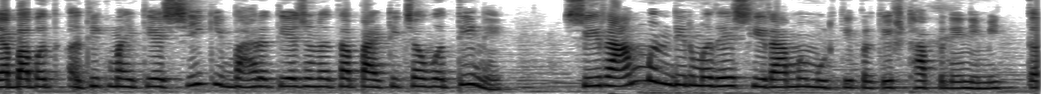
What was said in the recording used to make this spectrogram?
याबाबत अधिक माहिती अशी की भारतीय जनता पार्टीच्या वतीने श्रीराम मंदिरमध्ये श्रीराम मूर्ती प्रतिष्ठापनेनिमित्त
